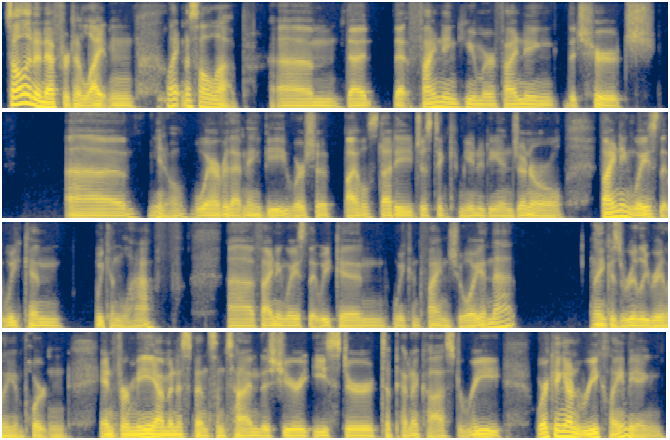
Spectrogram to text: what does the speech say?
it's all in an effort to lighten lighten us all up um that that finding humor finding the church uh, you know, wherever that may be, worship, Bible study, just in community in general, finding ways that we can we can laugh, uh, finding ways that we can we can find joy in that. I think is really, really important. And for me, I'm going to spend some time this year, Easter to Pentecost, re working on reclaiming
